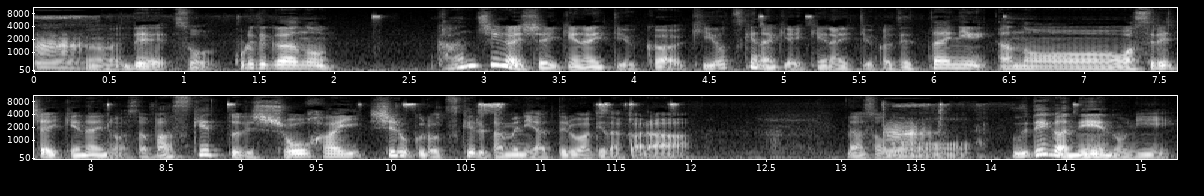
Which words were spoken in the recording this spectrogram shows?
うん。うん、でそうこれであの勘違いしちゃいけないっていうか気をつけなきゃいけないっていうか絶対に、あのー忘れちゃいけないのはさバスケットで勝敗白黒つけるためにやってるわけだからだからその、腕がねえのに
